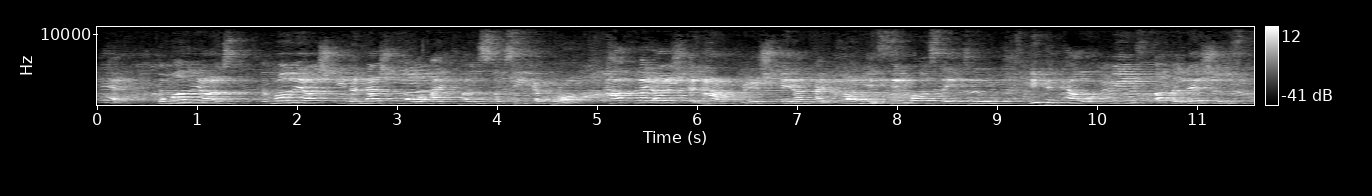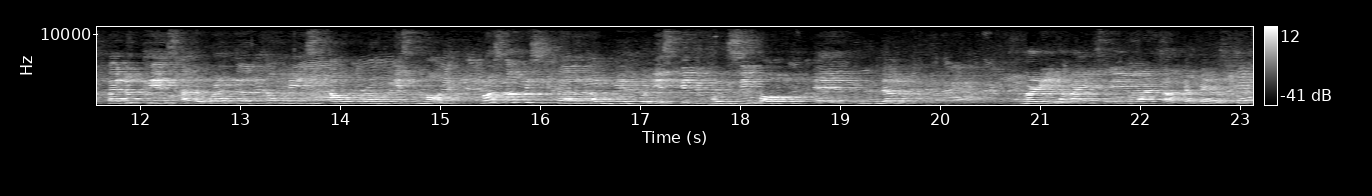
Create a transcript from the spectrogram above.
Yes. The Malayalas, the Malayalas is the national icons of Singapore. Half Malayalas and half British is an iconic symbol statue. You can the wings of the nations by looking at the water coming out from its mouth. Most of visitors come here for this beautiful symbol and uh, Marina Bay is one of the best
